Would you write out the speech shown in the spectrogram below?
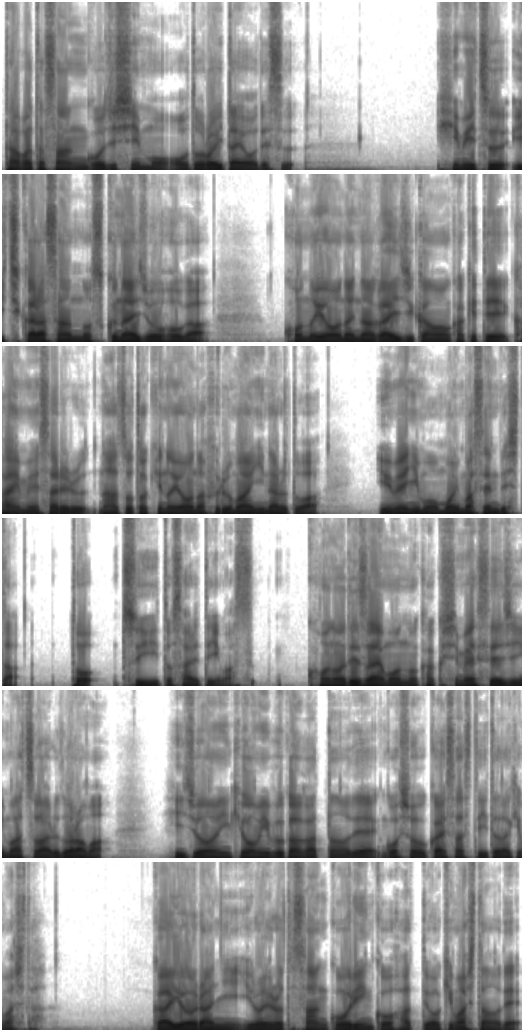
田畑さんご自身も驚いたようです。秘密1から3の少ない情報が、このような長い時間をかけて解明される謎解きのような振る舞いになるとは、夢にも思いませんでした。とツイートされています。このデザイモンの隠しメッセージにまつわるドラマ、非常に興味深かったのでご紹介させていただきました。概要欄に色々と参考リンクを貼っておきましたので、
